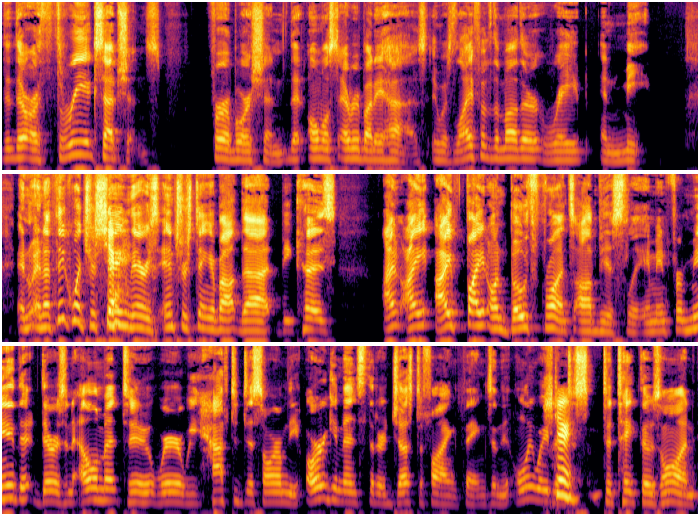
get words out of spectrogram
that there are three exceptions for abortion that almost everybody has. It was life of the mother, rape, and me. And and I think what you're saying there is interesting about that because I, I, I fight on both fronts, obviously. I mean, for me, that there's an element to where we have to disarm the arguments that are justifying things, and the only way sure. to, to take those on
